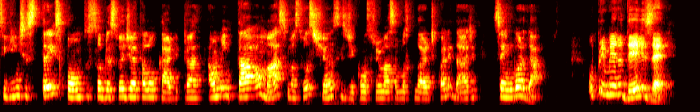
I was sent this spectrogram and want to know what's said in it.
seguintes três pontos sobre a sua dieta low carb para aumentar ao máximo as suas chances de construir massa muscular de qualidade sem engordar. O primeiro deles é,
